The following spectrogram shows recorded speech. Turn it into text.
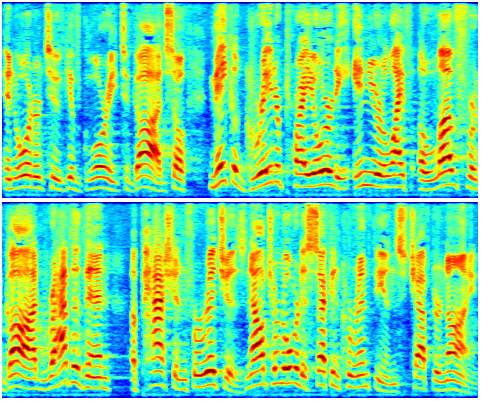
in order to give glory to God. So make a greater priority in your life a love for God rather than a passion for riches. Now turn over to 2 Corinthians chapter 9.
